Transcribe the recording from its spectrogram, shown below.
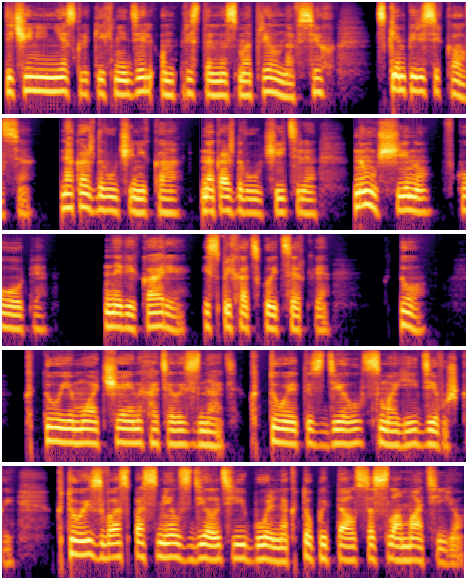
В течение нескольких недель он пристально смотрел на всех, с кем пересекался, на каждого ученика, на каждого учителя, на мужчину в коопе, на викария из приходской церкви. Кто, кто ему отчаянно хотелось знать, кто это сделал с моей девушкой, кто из вас посмел сделать ей больно, кто пытался сломать ее.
